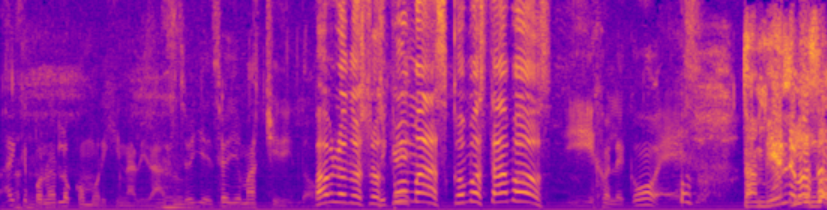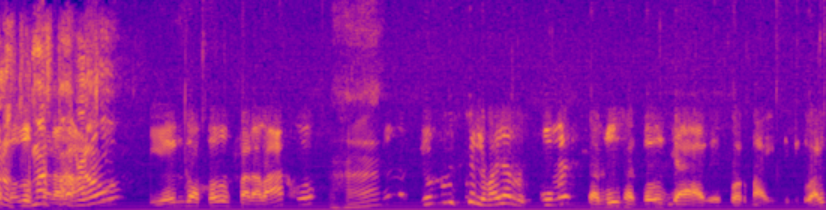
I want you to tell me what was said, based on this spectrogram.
Hay que ponerlo como originalidad. Se oye, se oye más chirindo. Pablo, nuestros. Pumas, ¿cómo estamos? Híjole, ¿cómo ves? ¿También le vas a los Pumas, Pablo? Yendo a todos para abajo. Ajá. Yo no es que le vaya a los Pumas, saludos a todos ya de forma individual.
